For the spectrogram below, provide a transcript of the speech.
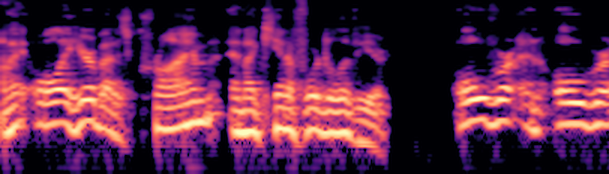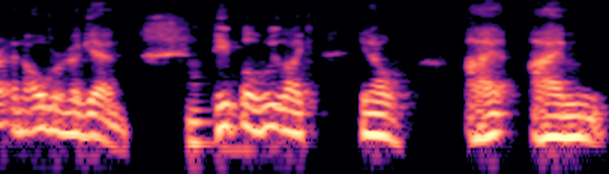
I all I hear about is crime and I can't afford to live here. Over and over and over again. Mm-hmm. People who like, you know, I I'm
